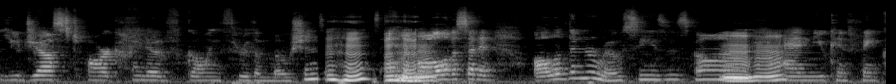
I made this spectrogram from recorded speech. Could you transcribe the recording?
you just are kind of going through the motions things, and then all of a sudden all of the neuroses is gone mm-hmm. and you can think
